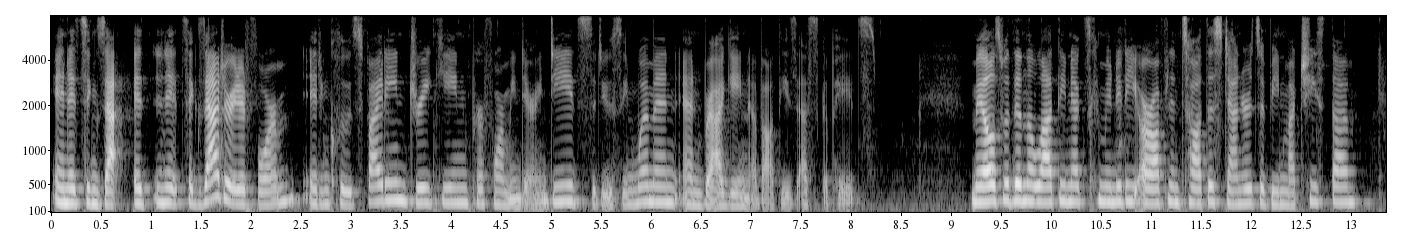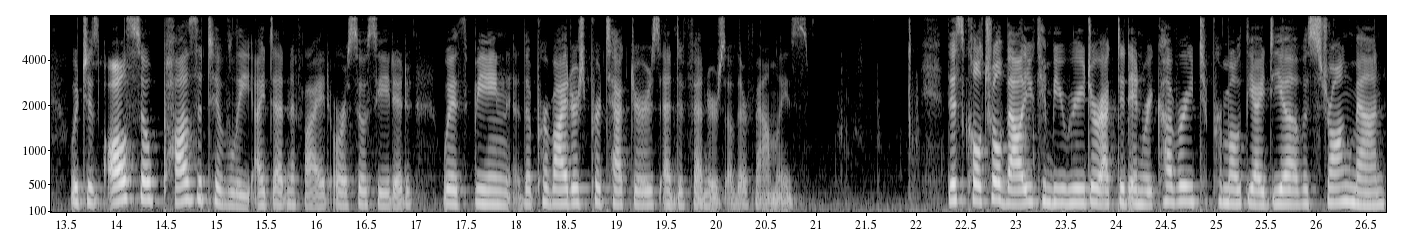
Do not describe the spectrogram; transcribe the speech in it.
In its, in its exaggerated form, it includes fighting, drinking, performing daring deeds, seducing women, and bragging about these escapades. Males within the Latinx community are often taught the standards of being machista, which is also positively identified or associated with being the providers, protectors, and defenders of their families. This cultural value can be redirected in recovery to promote the idea of a strong man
